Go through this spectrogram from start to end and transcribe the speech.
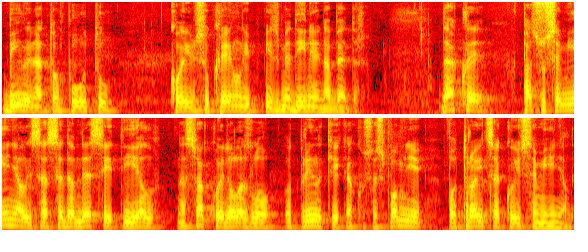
bili na tom putu kojim su krenuli iz Medine na Bedr. Dakle, pa su se mijenjali sa 70 i jel, na svako je dolazlo otprilike, kako se spominje, po trojica koji se mijenjali.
